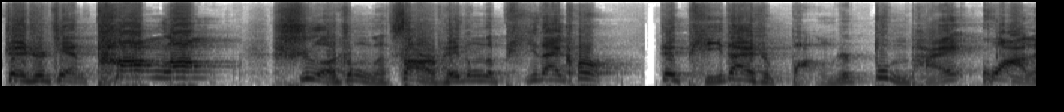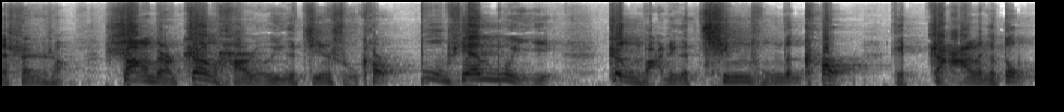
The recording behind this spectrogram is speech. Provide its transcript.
这支箭嘡啷射中了萨尔培东的皮带扣。这皮带是绑着盾牌挂在身上，上边正好有一个金属扣，不偏不倚，正把这个青铜的扣给扎了个洞。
